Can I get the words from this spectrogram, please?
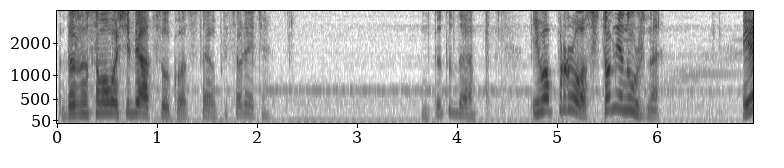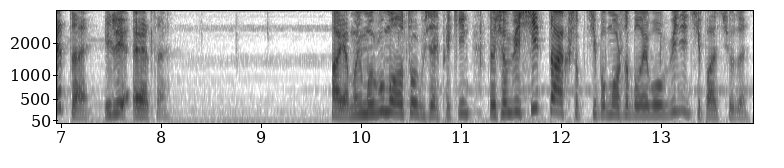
Даже на самого себя отсылку отставил, представляете? Вот это да. И вопрос, что мне нужно? Это или это? А, я могу молоток взять, прикинь. То есть он висит так, чтобы, типа, можно было его увидеть, типа, отсюда.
